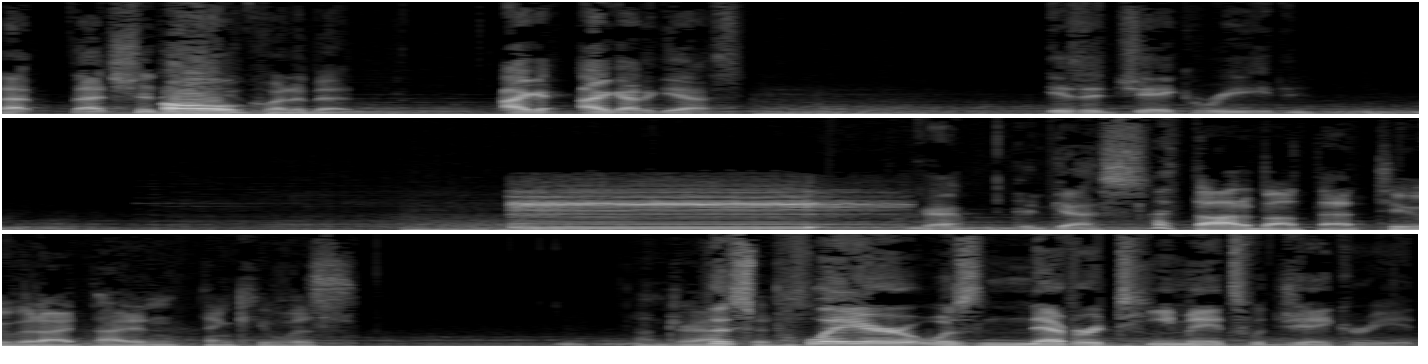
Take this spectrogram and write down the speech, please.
That that should help Oh. you quite a bit. I, got- I got to guess. Is it Jake Reed? Okay. Good guess. I thought about that too, but I, I didn't think he was undrafted. This player was never teammates with Jake Reed.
